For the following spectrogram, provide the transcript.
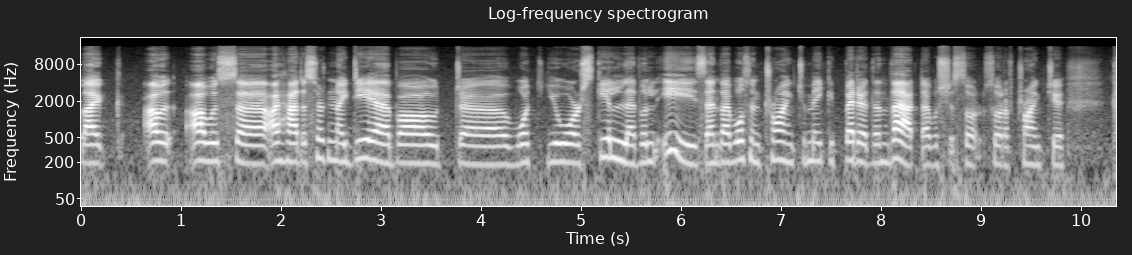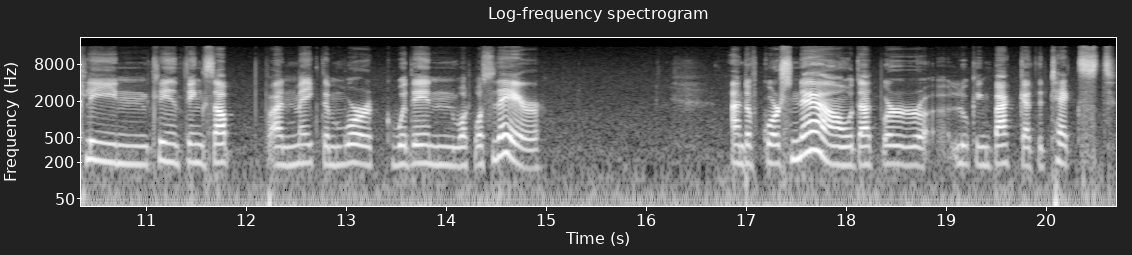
Like I, w- I was uh, I had a certain idea about uh, what your skill level is and I wasn't trying to make it better than that. I was just sort, sort of trying to clean clean things up and make them work within what was there. And of course now that we're looking back at the text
